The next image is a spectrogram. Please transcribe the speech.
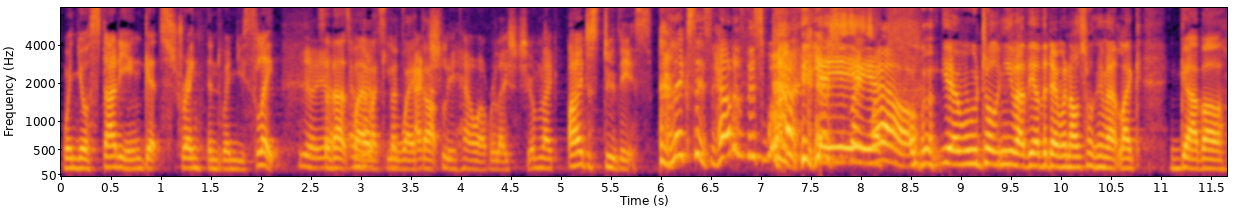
when you're studying get strengthened when you sleep Yeah, yeah. so that's And why like you that's wake up actually how our relationship. I'm like, I just do this. Alexis, how does this work? yeah, She's yeah, like, yeah, Wow. yeah. we were talking about the other day when I was talking about like GABA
